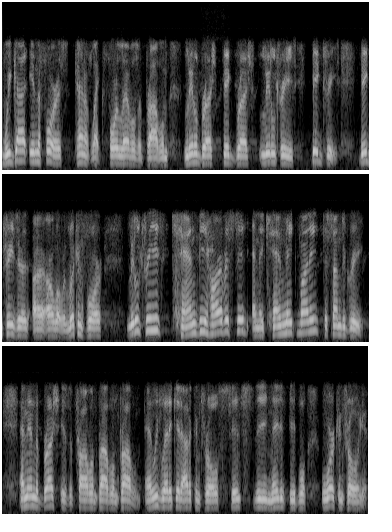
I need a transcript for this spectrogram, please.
we got in the forest kind of like four levels of problem little brush, big brush, little trees, big trees. Big trees are, are, are what we're looking for. Little trees can be harvested and they can make money to some degree. And then the brush is the problem, problem, problem. And we've let it get out of control since the native people were controlling it.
